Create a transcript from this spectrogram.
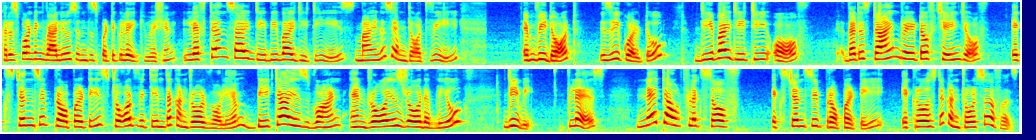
corresponding values in this particular equation left hand side dB by dt is minus m dot v mv dot is equal to d by dt of that is time rate of change of extensive properties stored within the control volume beta is 1 and rho is rho w plus net outflux of extensive property across the control surface.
